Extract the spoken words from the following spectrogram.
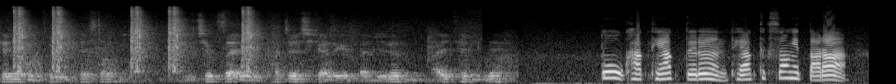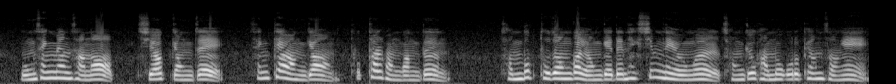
개념을 도입해서 이 지역사회를 발전시켜야 되겠다는 이런 아이템인데 또 각 대학들은 대학 특성에 따라 농생면 산업, 지역 경제, 생태 환경, 토탈 관광 등 전북 도전과 연계된 핵심 내용을 정규 과목으로 편성해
